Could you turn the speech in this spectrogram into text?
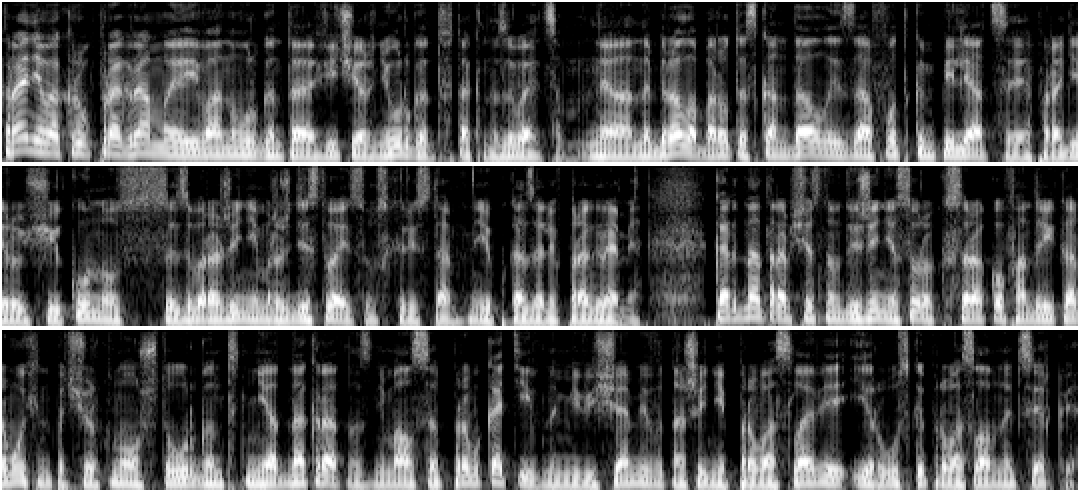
Ранее вокруг программы Ивана Урганта «Вечерний Ургант», так называется, э, набирал обороты скандалы из-за фотокомпиляции, пародирующей икону с изображением Рождества Иисуса Христа. Ее показали в программе. Координатор общественного движения «40 40 Андрей Кармухин подчеркнул, что Ургант неоднократно занимался провокативными вещами в отношении православия и Русской Православной Церкви.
